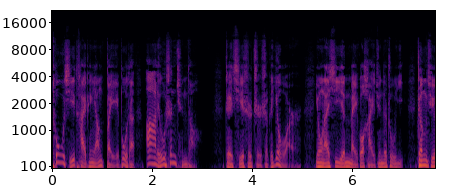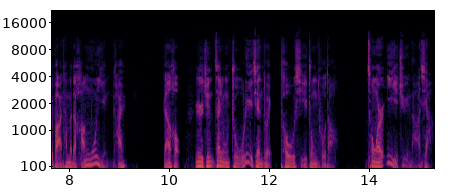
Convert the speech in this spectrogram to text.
突袭太平洋北部的阿留申群岛，这其实只是个诱饵，用来吸引美国海军的注意，争取把他们的航母引开。然后日军再用主力舰队偷袭中途岛，从而一举拿下。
